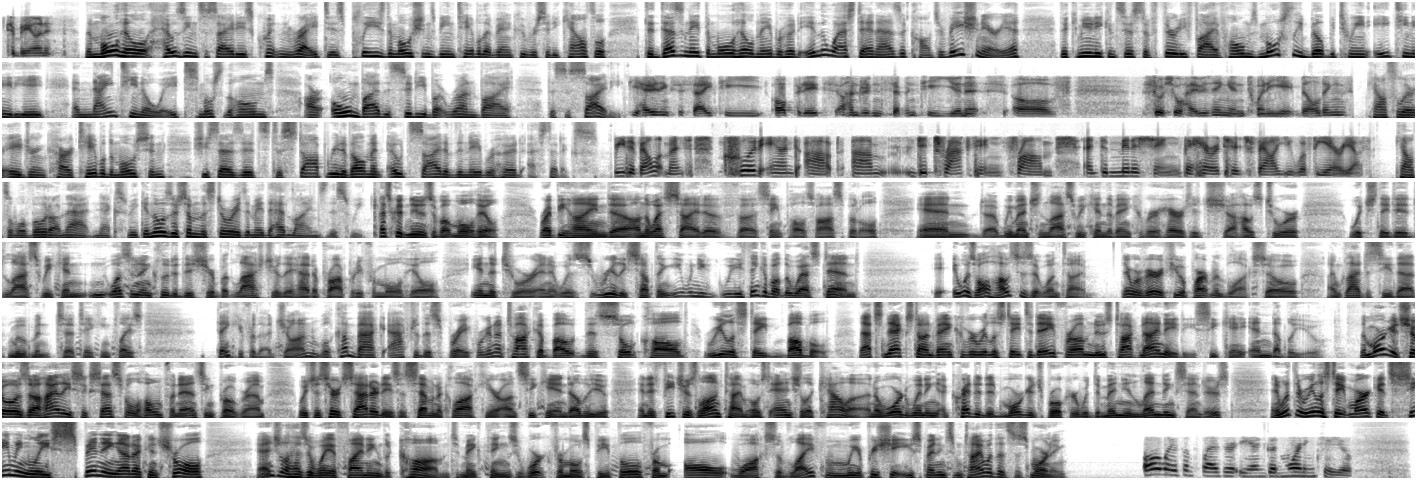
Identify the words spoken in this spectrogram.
to be honest. The Molehill Housing Society's Quentin Wright is pleased the motions being tabled at Vancouver City Council to designate the Molehill neighborhood in the West End as a conservation area. The community consists of 35 homes, mostly built between 1888 and 1908. Most of the homes are owned by the city but run by the society. The Housing Society operates 170 units of social housing in 28 buildings. Councillor Adriane Carr tabled the motion. She says it's to stop redevelopment outside of the neighborhood aesthetics. Redevelopment could end up um, detracting from and diminishing the heritage value of the area. Council will vote on that next week. And those are some of the stories that made the headlines this week. That's good news about Molehill, right behind uh, on the west side of uh, St. Paul's Hospital. And uh, we mentioned last weekend the Vancouver Heritage uh, House Tour, which they did last weekend. wasn't included this year, but last year they had a property from Molehill in the tour, and it was really something. When you when you think about the West End, it was all houses at one time there were very few apartment blocks, so I'm glad to see that movement uh, taking place. Thank you for that, John. We'll come back after this break. We're going to talk about this so called real estate bubble. That's next on Vancouver Real Estate Today from News Talk 980 CKNW. The Mortgage Show is a highly successful home financing program, which is heard Saturdays at 7 o'clock here on CKNW, and it features longtime host Angela Calla, an award winning accredited mortgage broker with Dominion Lending Centers. And with the real estate market seemingly spinning out of control, Angela has a way of finding the calm to make things work for most people from all walks of life, and we appreciate you spending some time with us this morning. Always a pleasure, Ian. Good morning to you.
